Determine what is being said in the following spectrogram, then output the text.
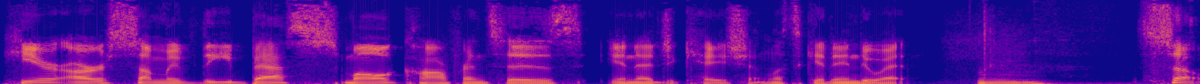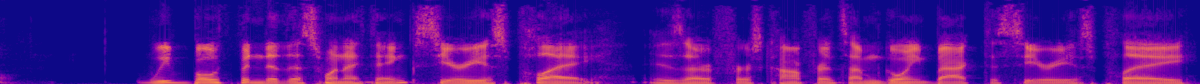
Here are some of the best small conferences in education. Let's get into it. Hmm. So, we've both been to this one, I think. Serious Play is our first conference. I'm going back to Serious Play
